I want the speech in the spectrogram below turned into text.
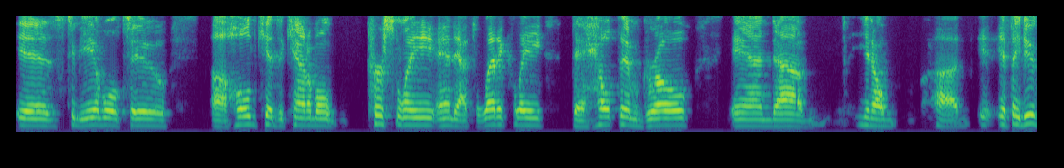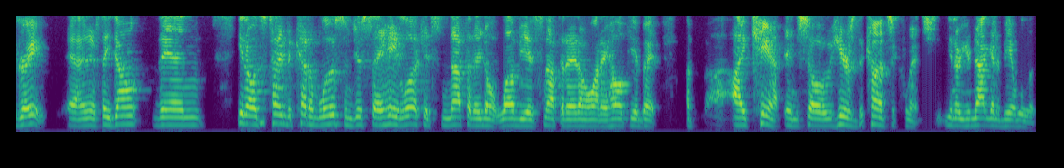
is to be able to uh, hold kids accountable personally and athletically to help them grow. And, um, you know, uh, if they do, great. And if they don't, then, you know, it's time to cut them loose and just say, hey, look, it's not that I don't love you. It's not that I don't want to help you, but I can't. And so here's the consequence. You know, you're not going to be able to,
